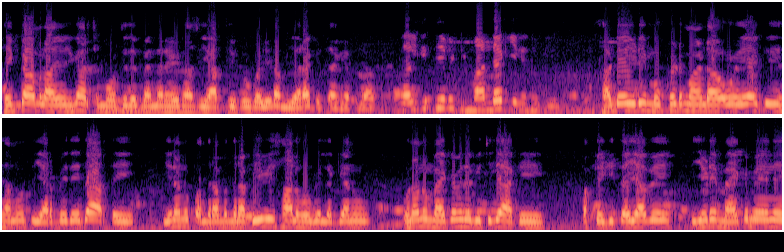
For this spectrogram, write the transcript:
ਠੇਕਾ ਮੁਲਾਜ਼ਮ ਸੰਘਰਸ਼ ਮੋਰਚੇ ਦੇ ਬੈਨਰ ਹੇਠ ਅਸੀਂ ਆਰਥਿਕ ਫੂਕ ਜਿਹੜਾ ਮੁਜ਼ਾਹਰਾ ਕੀਤਾ ਗਿਆ ਪੰਜਾਬ ਸਰਕਾਰ ਗੱਲ ਕੀਤੀ ਹੈ ਵੀ ਡਿਮਾਂਡਾਂ ਕੀ ਨੇ ਤੁਹਾਡੀਆਂ ਸਾਡੇ ਜਿਹੜੀ ਮੁੱਖ ਡਿਮਾਂਡ ਆ ਉਹ ਇਹ ਹੈ ਕਿ ਸਾਨੂੰ ਤਜਰਬੇ ਦੇ ਆਧਾਰ ਤੇ ਜਿਨ੍ਹਾਂ ਨੂੰ 15 15 20 20 ਸਾਲ ਹੋ ਗਏ ਲੱਗਿਆਂ ਨੂੰ ਉਹਨਾਂ ਨੂੰ ਮਹਿਕਮੇ ਦੇ ਵਿੱਚ ਲਿਆ ਕੇ ਪੱਕੇ ਕੀਤਾ ਜਾਵੇ ਤੇ ਜਿਹੜੇ ਮਹਿਕਮੇ ਨੇ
